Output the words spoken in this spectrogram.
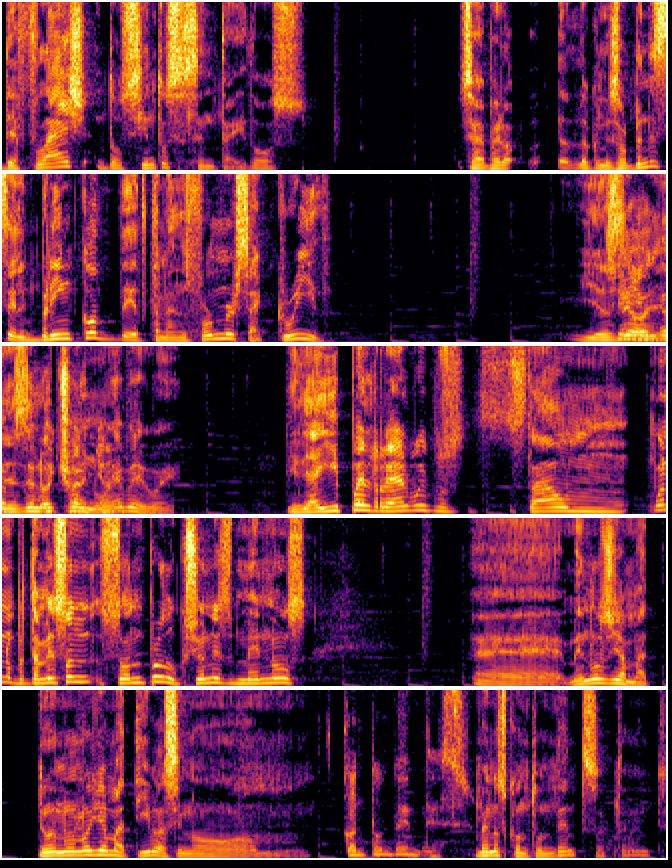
The Flash, 262. O sea, pero eh, lo que me sorprende es el brinco de Transformers a Creed. Y es, Sí, de- es del muy 8 al cañón. 9, güey. Y de ahí para el Real, güey, pues está un... Bueno, pero también son, son producciones menos... eh, menos llamativas. No, no, no llamativas, sino mm, Contundentes. menos contundentes, exactamente.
